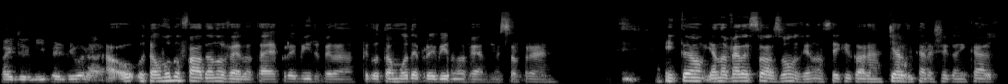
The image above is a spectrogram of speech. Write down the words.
Vai dormir e perder o horário. Ah, o, o, Talmud não fala da novela, tá? É proibido. Pela, pelo Talmud é proibido a novela, mas só para. Então, e a novela é só às 11, eu não sei que hora, que hora o cara chegou em casa.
